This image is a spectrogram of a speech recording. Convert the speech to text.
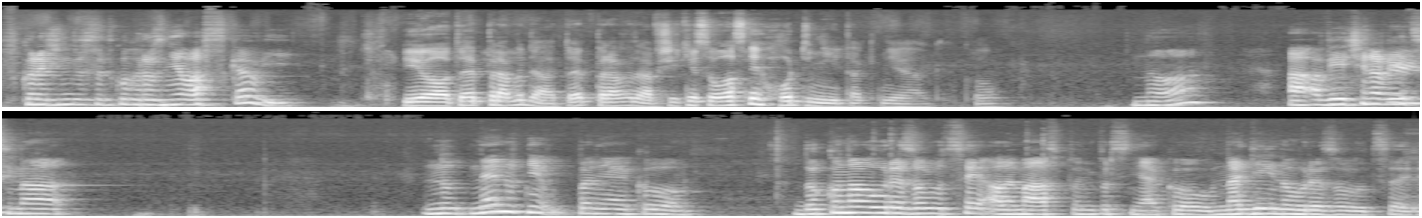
v konečném důsledku hrozně laskavý. Jo, to je pravda, to je pravda. Všichni jsou vlastně hodní tak nějak. Jako. No. A, a většina věcí má no, nenutně úplně jako dokonalou rezoluci, ale má aspoň prostě nějakou nadějnou rezoluci.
